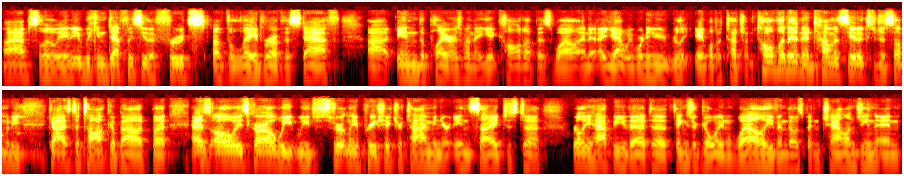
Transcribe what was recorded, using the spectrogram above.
Absolutely. And we can definitely see the fruits of the labor of the staff uh, in the players when they get called up as well. And uh, yeah, we weren't even really able to touch on Tolvanen and Thomas because there's just so many guys to talk about. But as always, Karl, we, we certainly appreciate your time and your insight. Just uh, really happy that uh, things are going well, even though it's been challenging and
